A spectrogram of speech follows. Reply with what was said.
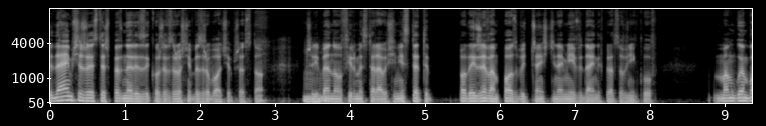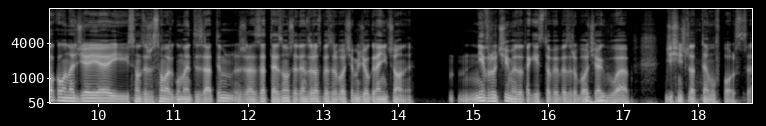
Wydaje mi się, że jest też pewne ryzyko, że wzrośnie bezrobocie przez to. Czyli mhm. będą firmy starały się niestety, podejrzewam, pozbyć części najmniej wydajnych pracowników. Mam głęboką nadzieję i sądzę, że są argumenty za tym, że za tezą, że ten wzrost bezrobocia będzie ograniczony. Nie wrócimy do takiej stopy bezrobocia, jak mhm. była 10 lat temu w Polsce.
